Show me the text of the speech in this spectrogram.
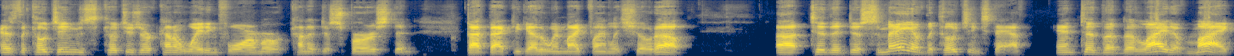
as the coachings coaches are kind of waiting for him or kind of dispersed and got back together when Mike finally showed up, uh, to the dismay of the coaching staff and to the delight of Mike,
